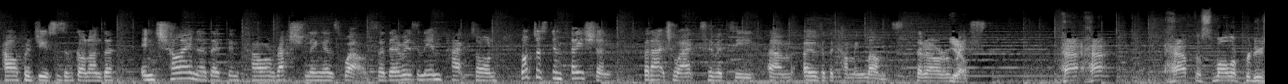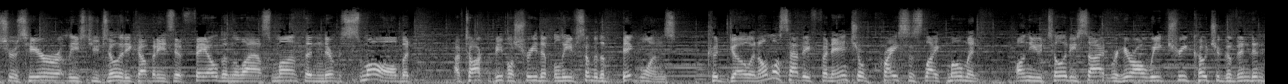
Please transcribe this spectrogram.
power producers have gone under. In China, they've been power rationing as well. So there is an impact on not just inflation, but actual activity um, over the coming months that are a yep. risk. Ha- ha- half the smaller producers here, or at least utility companies, have failed in the last month. And they're small, but I've talked to people, Sri, that believe some of the big ones could go and almost have a financial crisis like moment on the utility side. We're here all week. Sri Kochugovindan,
